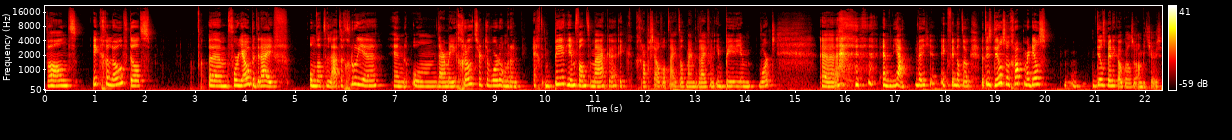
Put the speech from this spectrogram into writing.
Want ik geloof dat um, voor jouw bedrijf, om dat te laten groeien en om daarmee groter te worden, om er een echt imperium van te maken. Ik grap zelf altijd dat mijn bedrijf een imperium wordt. Uh, en ja, weet je, ik vind dat ook. Het is deels een grap, maar deels, deels ben ik ook wel zo ambitieus.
